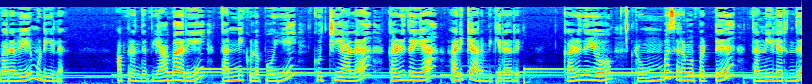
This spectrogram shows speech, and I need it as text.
வரவே முடியல. அப்புறம் இந்த வியாபாரி தண்ணிக்குள்ளே போய் குச்சியால் கழுதையை அடிக்க ஆரம்பிக்கிறாரு. கழுதையோ ரொம்ப சிரமப்பட்டு தண்ணியிலிருந்து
